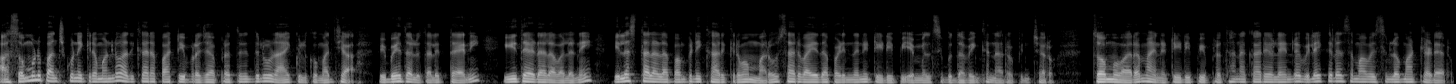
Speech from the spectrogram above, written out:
ఆ సొమ్మును పంచుకునే క్రమంలో అధికార పార్టీ ప్రజాప్రతినిధులు నాయకులకు మధ్య విభేదాలు తలెత్తాయని ఈ తేడాల వల్లనే ఇళ్ళ స్థలాల పంపిణీ కార్యక్రమం మరోసారి వాయిదా పడిందని టీడీపీ ఎమ్మెల్సీ బుద్ధ వెంకన్న ఆరోపించారు. సోమవారం ఆయన టీడీపీ ప్రధాన కార్యాలయంలో విలేకరుల సమావేశంలో మాట్లాడారు.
